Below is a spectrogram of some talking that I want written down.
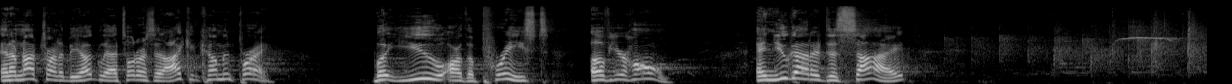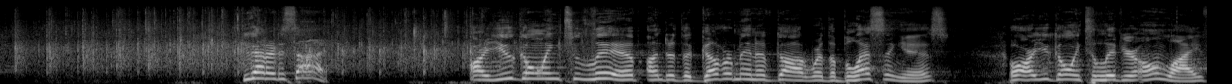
And I'm not trying to be ugly. I told her, I said, I can come and pray but you are the priest of your home. And you got to decide You got to decide. Are you going to live under the government of God where the blessing is? Or are you going to live your own life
